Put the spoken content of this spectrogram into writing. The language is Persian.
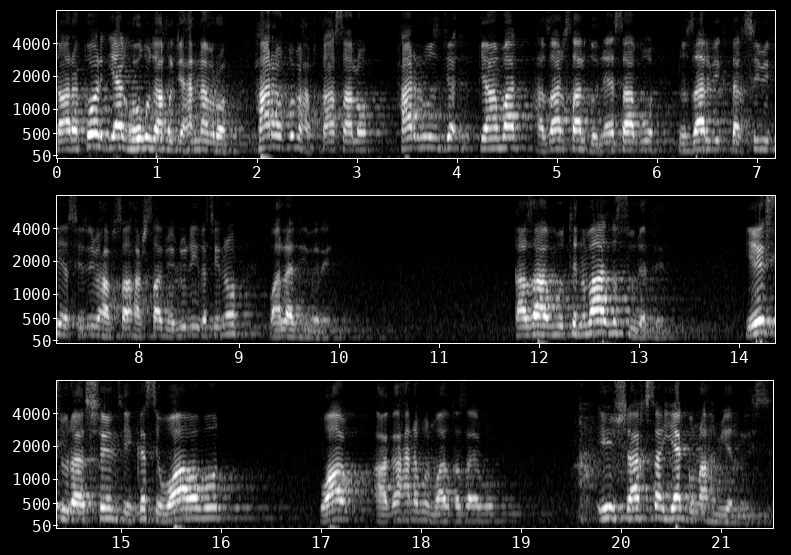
کار کور یا حقوق داخل جهنم رو. هر حقوق هفتہ سالو هر روز قیامت هزار سال دنیا صاحب نظر بھی تقسیم کی سری 700 800 میلیون رسینو والا دی بره قضا متنواز صورته. یک صورت شنید که کسی واو بود واو آگاه نبود مال قضایی بود. این شخص یک گناه میر نیست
